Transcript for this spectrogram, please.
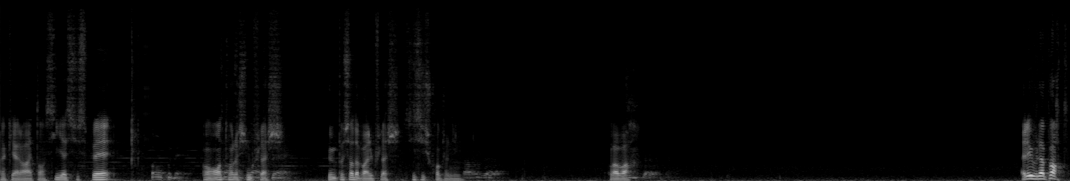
Ok, alors attends, s'il y a suspect, on rentre, on lâche une flash. Je suis même pas sûr d'avoir une flash. Si, si, je crois que j'en ai une. On va voir. Allez, ouvre la porte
